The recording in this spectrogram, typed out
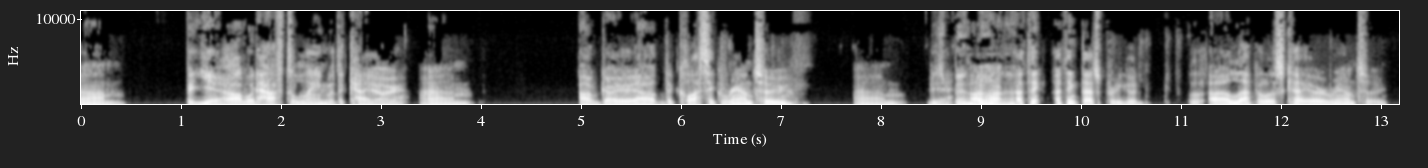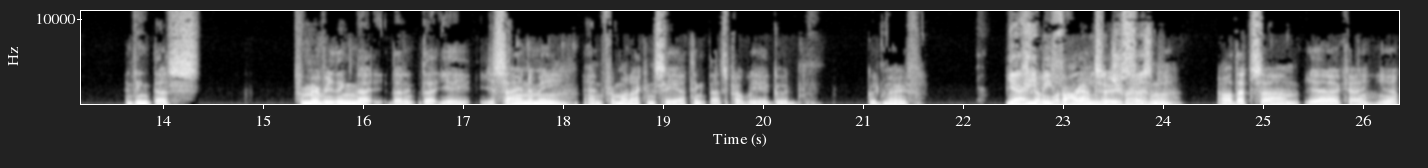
Um, but yeah, I would have to lean with the KO. Um, I would go out the classic round two. Um, yeah, been I, doing I. I think I think that's pretty good. Uh, Lapilus KO round two. I think that's from everything that that that yeah you're saying to me, and from what I can see, I think that's probably a good good move. yeah, He's he'd be lot of following the twos, trend. he? Oh, that's um yeah okay yeah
